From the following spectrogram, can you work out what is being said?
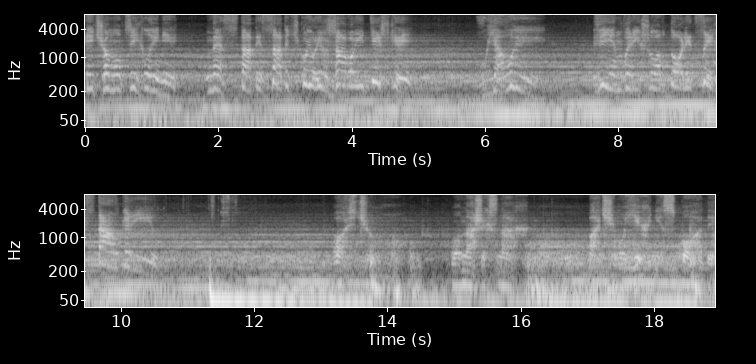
І чому в цій глині не стати затичкою іржавої тішки? Уяви, він вирішував долі цих сталкерів. Наших снах бачимо їхні спогади.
